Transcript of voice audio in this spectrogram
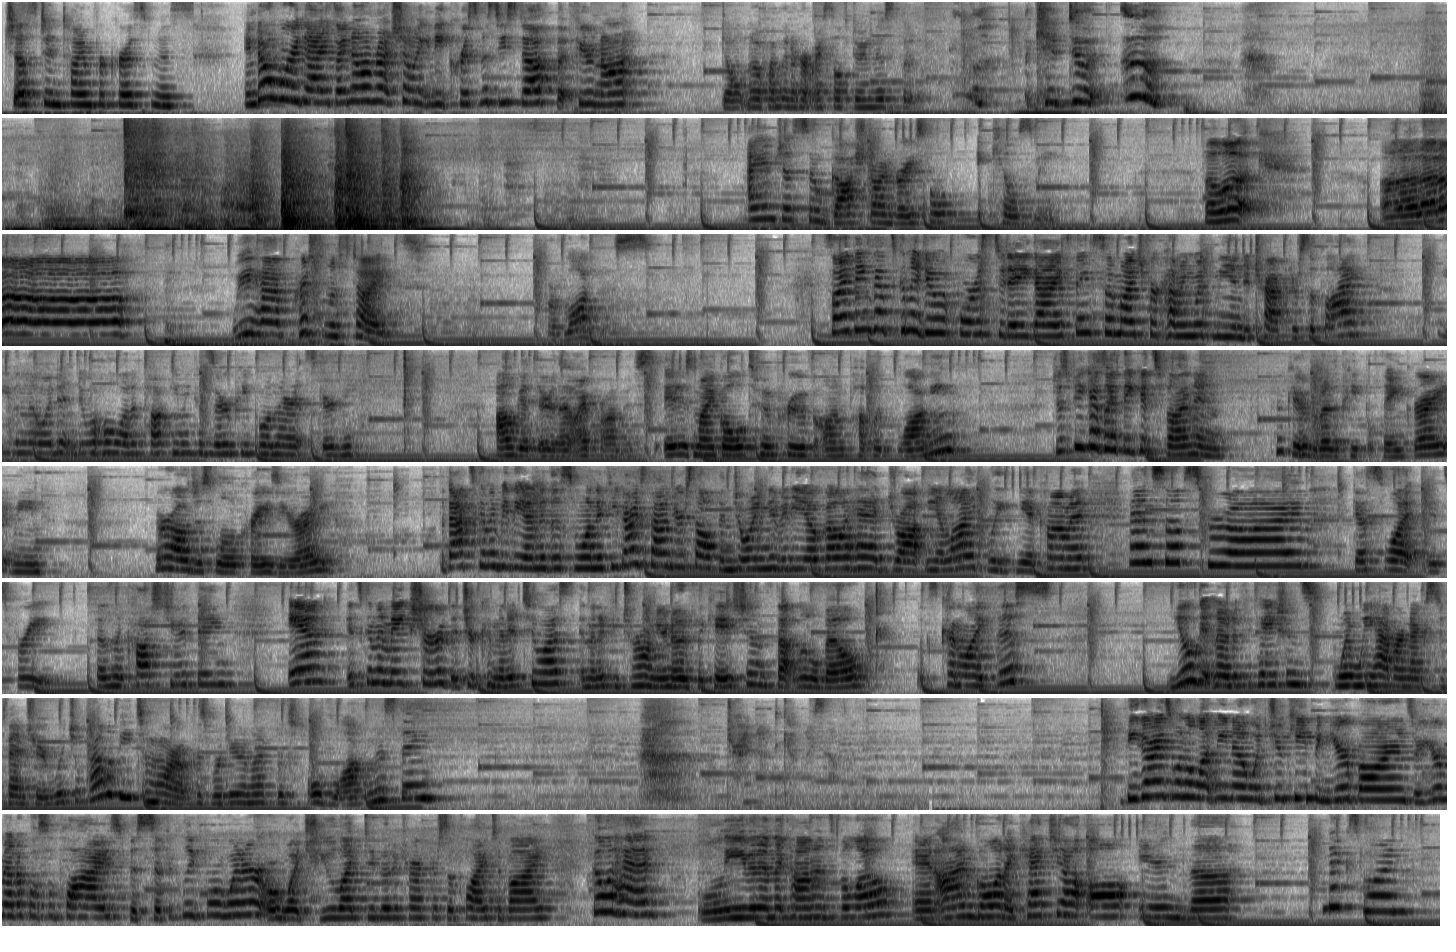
just in time for Christmas. And don't worry, guys, I know I'm not showing any Christmassy stuff, but fear not. Don't know if I'm gonna hurt myself doing this, but ugh, I can't do it. Ugh. I am just so gosh darn graceful, it kills me. But look, da da da! We have Christmas tights for Vlogmas. So I think that's gonna do it for us today, guys. Thanks so much for coming with me into Tractor Supply, even though I didn't do a whole lot of talking because there are people in there that scared me. I'll get there though, I promise. It is my goal to improve on public vlogging, just because I think it's fun and who cares what other people think, right? I mean, they're all just a little crazy, right? But that's gonna be the end of this one. If you guys found yourself enjoying the video, go ahead, drop me a like, leave me a comment, and subscribe. Guess what? It's free. Doesn't cost you a thing. And it's gonna make sure that you're committed to us. And then if you turn on your notifications, that little bell looks kind of like this. You'll get notifications when we have our next adventure, which will probably be tomorrow because we're doing like this whole Vlogmas thing. If you guys want to let me know what you keep in your barns or your medical supplies specifically for winter or what you like to go to Tractor Supply to buy, go ahead, leave it in the comments below and I'm going to catch y'all all in the next one.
